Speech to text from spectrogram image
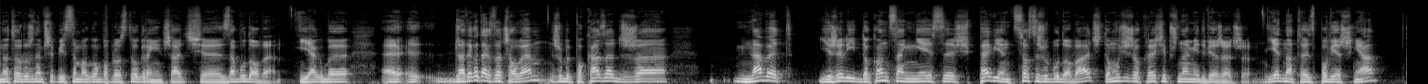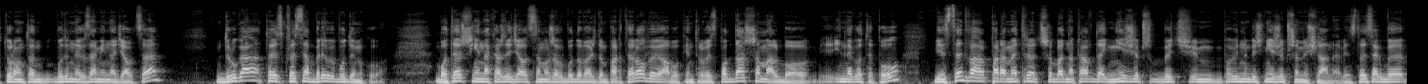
no to różne przepisy mogą po prostu ograniczać e, zabudowę. I jakby e, e, dlatego tak zacząłem, żeby pokazać, że nawet jeżeli do końca nie jesteś pewien, co chcesz wybudować, to musisz określić przynajmniej dwie rzeczy. Jedna to jest powierzchnia, którą ten budynek zamieni na działce, Druga to jest kwestia bryły budynku, bo też nie na każdej działce można wybudować dom parterowy, albo piętrowy z poddaszem, albo innego typu, więc te dwa parametry trzeba naprawdę nieźle być, powinny być nieźle przemyślane, więc to jest jakby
